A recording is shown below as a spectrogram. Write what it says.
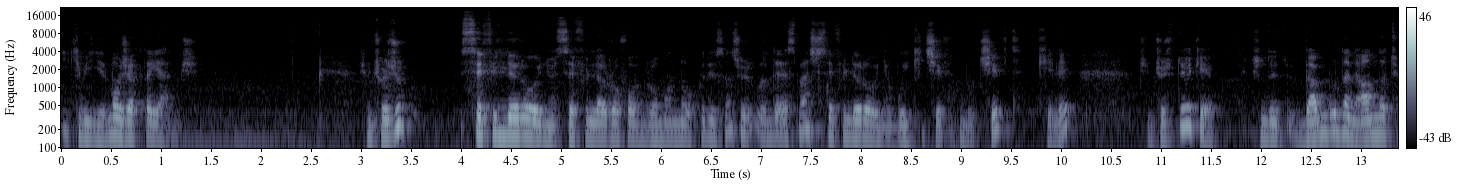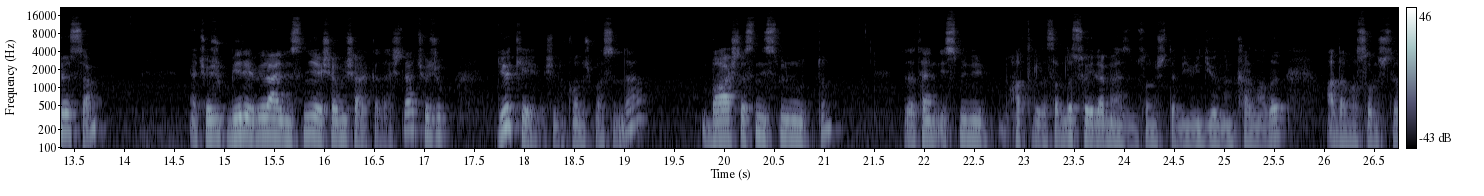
2020 Ocak'ta gelmiş. Şimdi çocuk Sefilleri oynuyor. Sefiller Rofon romanını okuduysanız çocuklar da resmen Sefilleri oynuyor. Bu iki çift, bu çift ikili. Şimdi çocuk diyor ki şimdi ben burada ne anlatıyorsam ya çocuk birebir aynısını yaşamış arkadaşlar. Çocuk diyor ki şimdi konuşmasında bağışlasın ismini unuttum. Zaten ismini hatırlasam da söylemezdim. Sonuçta bir videonun kanalı adama sonuçta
